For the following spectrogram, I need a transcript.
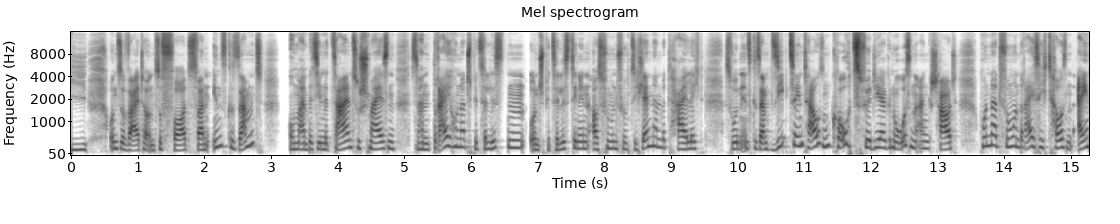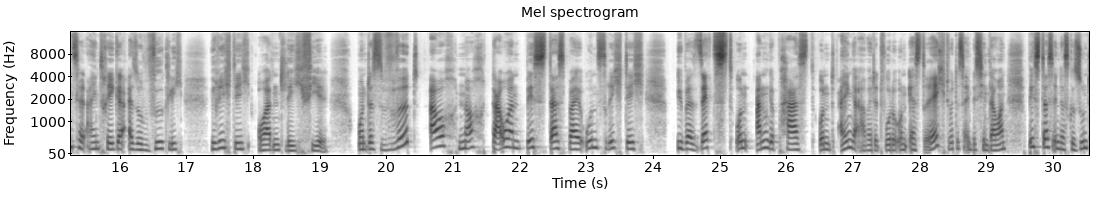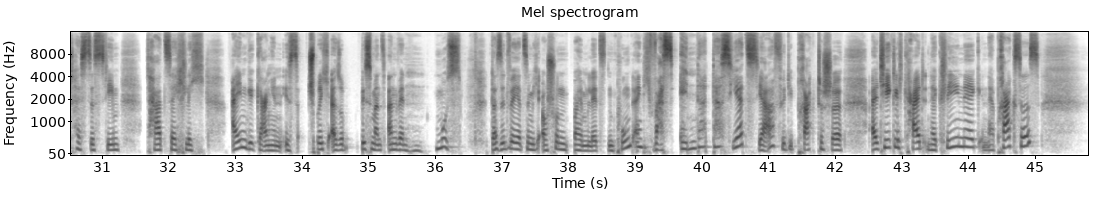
und so weiter und so fort. Es waren insgesamt um ein bisschen mit Zahlen zu schmeißen, es waren 300 Spezialisten und Spezialistinnen aus 55 Ländern beteiligt. Es wurden insgesamt 17.000 Codes für Diagnosen angeschaut, 135.000 Einzeleinträge, also wirklich richtig ordentlich viel. Und es wird auch noch dauern, bis das bei uns richtig übersetzt und angepasst und eingearbeitet wurde. Und erst recht wird es ein bisschen dauern, bis das in das Gesundheitssystem tatsächlich eingegangen ist. Sprich also, bis man es anwenden muss. Da sind wir jetzt nämlich auch schon beim letzten Punkt eigentlich. Was ändert das jetzt, ja, für die praktische Alltäglichkeit in der Klinik, in der Praxis?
